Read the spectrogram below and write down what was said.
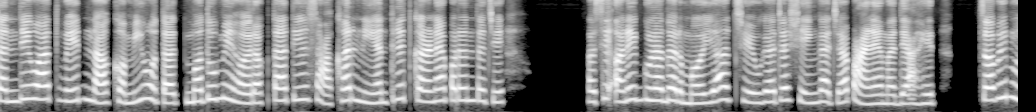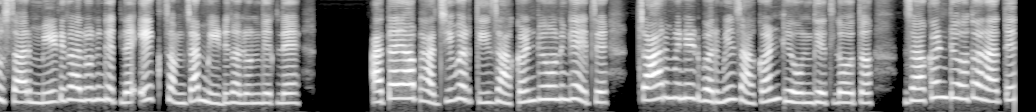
संधिवात वेदना कमी होतात. मधुमेह रक्तातील साखर नियंत्रित करण्यापर्यंतचे असे अनेक गुणधर्म या शेवग्याच्या शेंगाच्या पाण्यामध्ये आहेत. चवीनुसार मीठ घालून घेतले एक चमचा मीठ घालून घेतले. आता या भाजीवरती झाकण ठेवून घ्यायचे. चार मिनिटभर मी झाकण ठेवून घेतलं होतं. झाकण ठेवताना ते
